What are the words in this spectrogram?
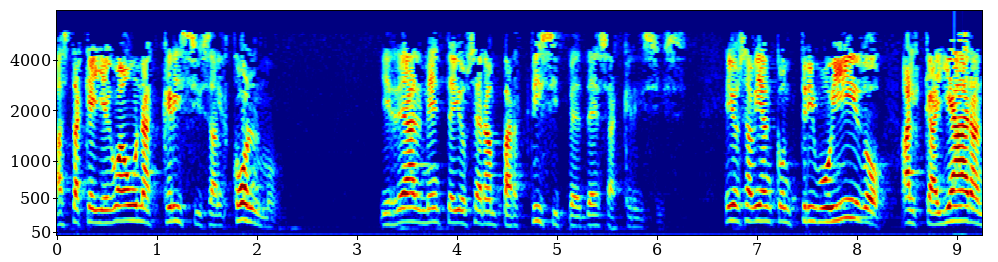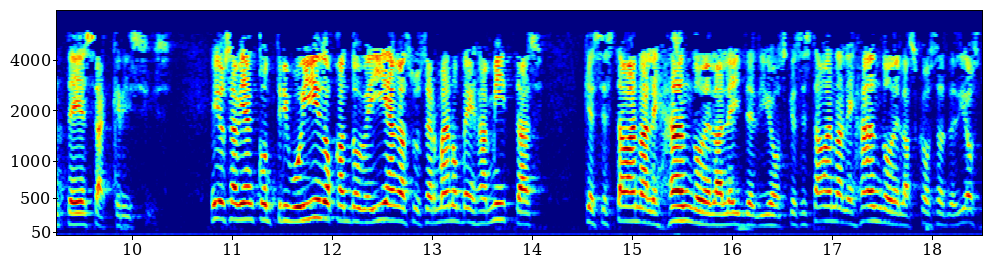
hasta que llegó a una crisis al colmo y realmente ellos eran partícipes de esa crisis. Ellos habían contribuido al callar ante esa crisis. Ellos habían contribuido cuando veían a sus hermanos benjamitas que se estaban alejando de la ley de Dios, que se estaban alejando de las cosas de Dios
